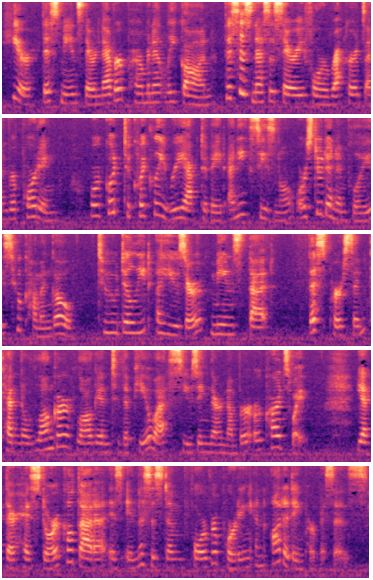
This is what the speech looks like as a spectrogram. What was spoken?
here. This means they're never permanently gone. This is necessary for records and reporting, or good to quickly reactivate any seasonal or student employees who come and go. To delete a user means that this person can no longer log into the POS using their number or card swipe, yet their historical data is in the system for reporting and auditing purposes.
